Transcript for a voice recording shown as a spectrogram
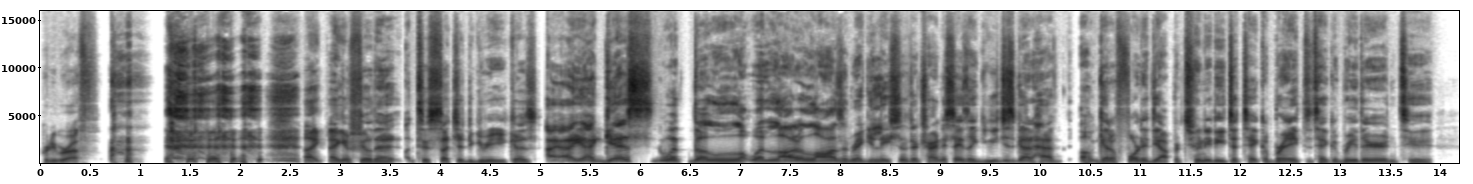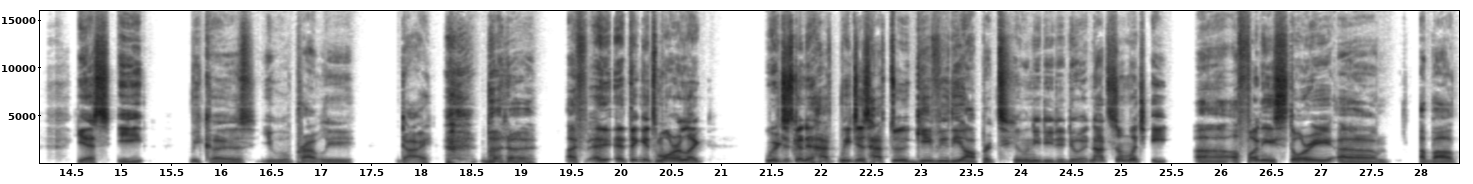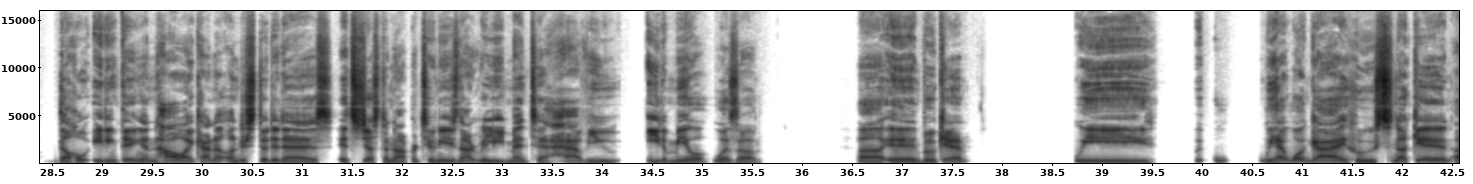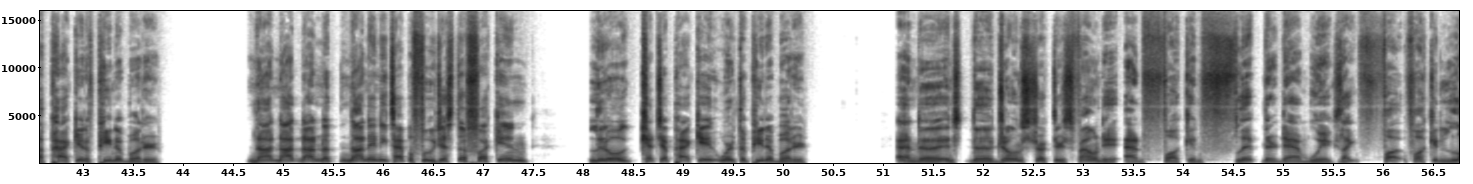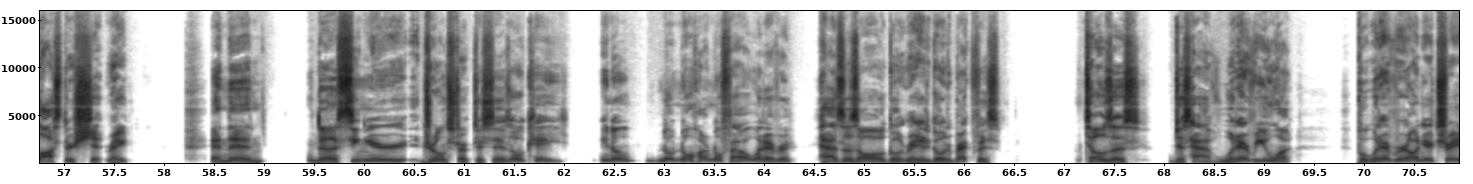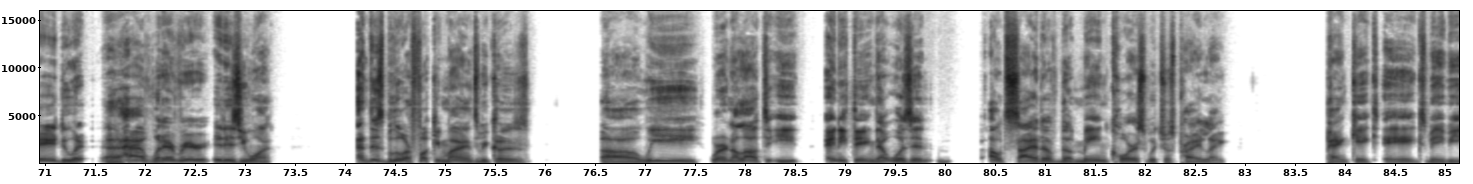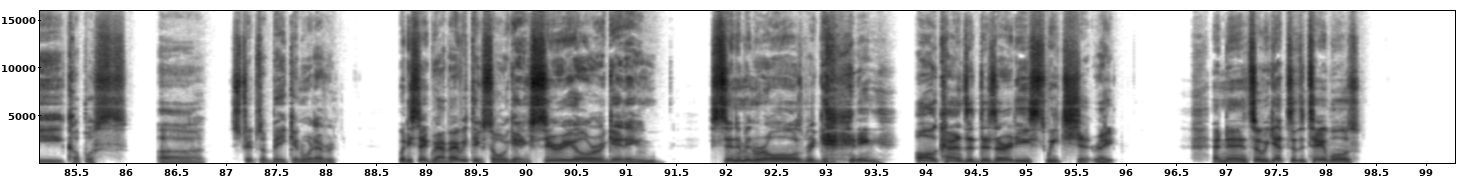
pretty rough. I, I can feel that to such a degree because I, I, I guess what the what a lot of laws and regulations they're trying to say is like you just gotta have uh, get afforded the opportunity to take a break, to take a breather, and to yes eat because you will probably die. but uh, I think it's more like we're just gonna have we just have to give you the opportunity to do it, not so much eat. Uh, a funny story um, about the whole eating thing and how I kind of understood it as it's just an opportunity. It's not really meant to have you eat a meal. Was uh, uh, in boot camp, we we had one guy who snuck in a packet of peanut butter, not not not not, not any type of food, just a fucking little ketchup packet worth of peanut butter. And uh, the drill instructors found it and fucking flipped their damn wigs, like fu- fucking lost their shit, right? And then the senior drill instructor says, "Okay, you know, no no harm, no foul, whatever." Has us all go ready to go to breakfast. Tells us just have whatever you want, put whatever on your tray, do it, uh, have whatever it is you want. And this blew our fucking minds because uh, we weren't allowed to eat anything that wasn't outside of the main course, which was probably like pancakes, eggs, maybe a couple uh, strips of bacon, whatever. But he said grab everything. So we're getting cereal, we're getting cinnamon rolls, we're getting all kinds of desserty, sweet shit, right? And then so we get to the tables,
